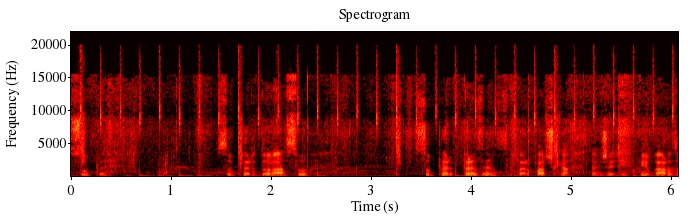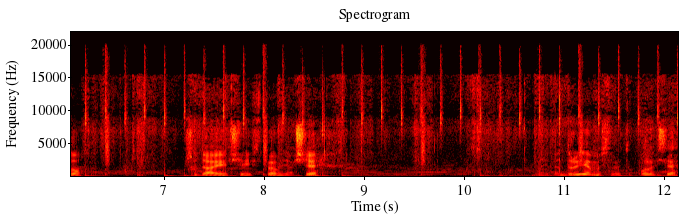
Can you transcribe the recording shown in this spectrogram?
super. Super do lasu. Super prezent, super paczka. Także dziękuję bardzo. Przydaje się i spełnia się. No i wędrujemy sobie tu po lesie.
